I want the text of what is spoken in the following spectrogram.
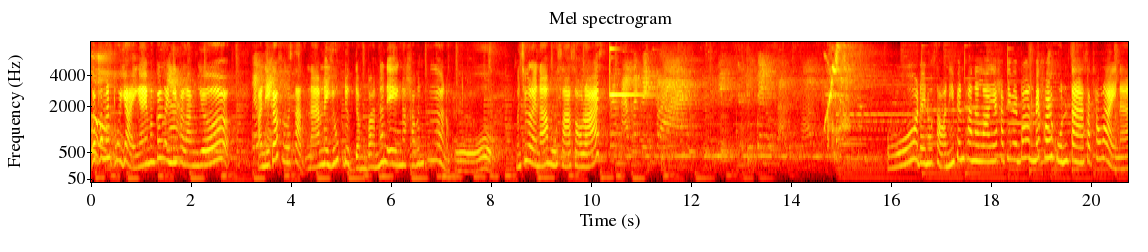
ก็เพราะมันตัวใหญ่ไง มันก็เลยมีพลังเยอะ อันนี้ก็คือสัตว์น้ำในยุคดึกดำบรรพ์นั่นเองนะคะเพื่อนๆ โอ้โห มันชื่ออะไรนะ มูซาซอรัสนะครับมันเป็นปลาที่ยุคไดโนเสาร์ครับโอ้ไดโนเสาร์อันนี้เป็นพันธุ์อะไรอะคะพี่เบเบิ้ลไม่ค่อยคุ้นตาสักเท่าไหร่นะ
